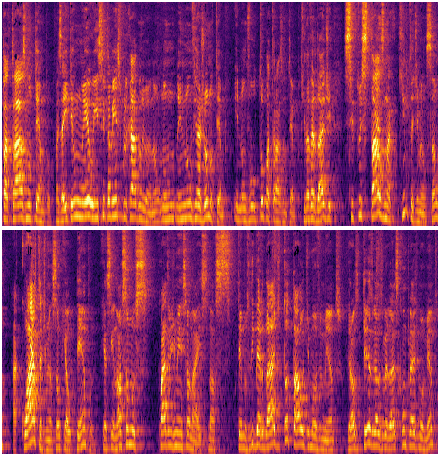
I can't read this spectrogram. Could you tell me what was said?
para trás no tempo. Mas aí tem um erro, e isso está bem explicado. Não, não- ele não viajou no tempo, ele não voltou para trás no tempo. Que na verdade, se tu estás na quinta dimensão, a quarta dimensão que é o tempo, que assim nós somos quadridimensionais, nós temos liberdade total de movimento, graus, três graus de liberdade completa de movimento,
